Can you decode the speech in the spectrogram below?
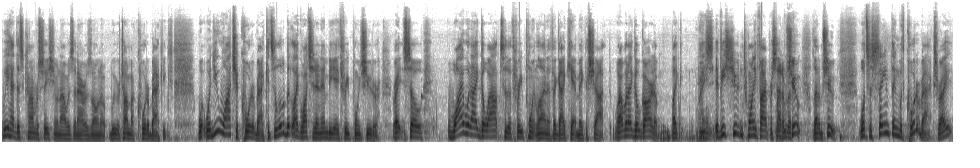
we had this conversation when I was in Arizona. We were talking about quarterbacking. When you watch a quarterback, it's a little bit like watching an NBA three point shooter, right? So. Why would I go out to the three point line if a guy can't make a shot? Why would I go guard him? Like, he's, if he's shooting 25%, Let him the- shoot. Let him shoot. Well, it's the same thing with quarterbacks, right?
